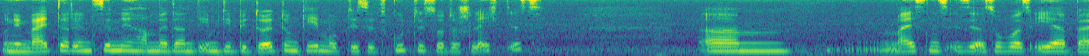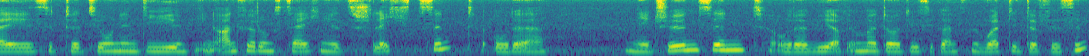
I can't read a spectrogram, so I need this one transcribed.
und im weiteren Sinne haben wir dann dem die Bedeutung gegeben, ob das jetzt gut ist oder schlecht ist. Ähm, meistens ist ja sowas eher bei Situationen, die in Anführungszeichen jetzt schlecht sind oder nicht schön sind oder wie auch immer da diese ganzen Worte dafür sind,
